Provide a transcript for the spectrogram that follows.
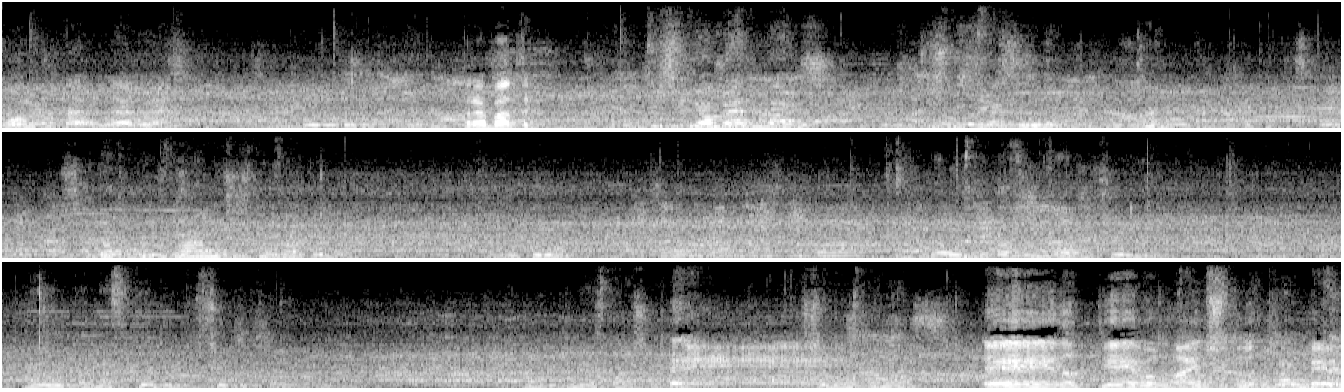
Колко минута е? Не, не. Trebate. Ти ще идем бе тогава. Ти ще го знаеш да Когато ти го знаем, че ще го знаем това. Викторо. Те още така съм задни чили. Evo pa nas prijatelji ti sjetu. Ti ne staša. Ще ми стана. Ej, da ti evo, majčito ti beo.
